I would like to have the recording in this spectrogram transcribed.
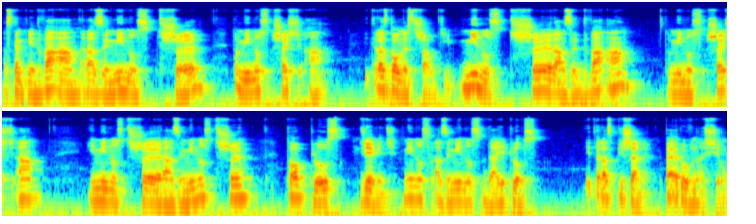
Następnie 2a razy minus 3 to minus 6a. I teraz dolne strzałki. Minus 3 razy 2a to minus 6a i minus 3 razy minus 3 to plus 9. Minus razy minus daje plus. I teraz piszemy p równa się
